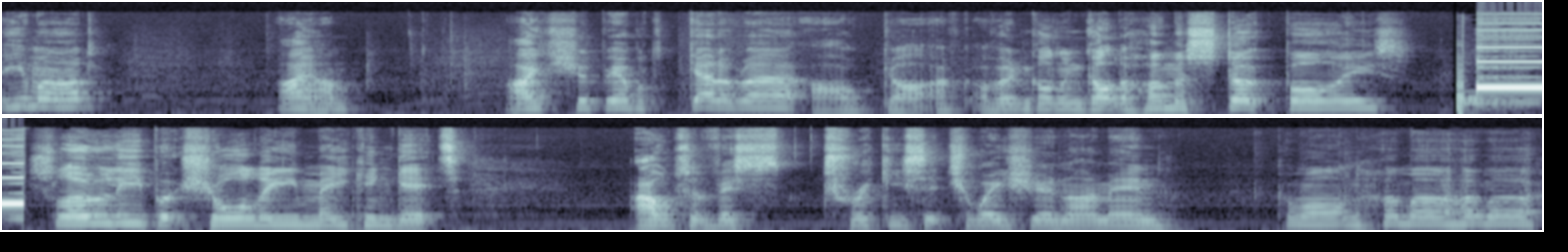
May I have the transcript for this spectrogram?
Are you mad? I am. I should be able to get up there. Oh god, I've, I've only gone and got the Hummer stuck, boys. Slowly but surely making it out of this tricky situation I'm in. Come on, Hummer, Hummer.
